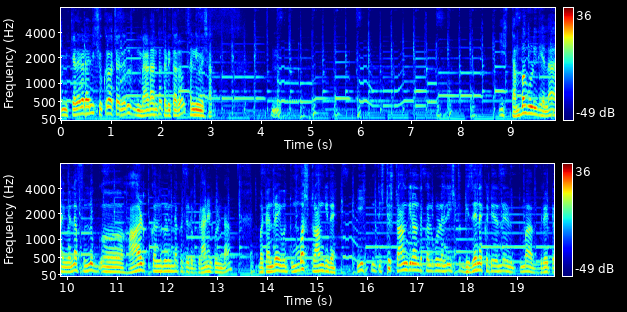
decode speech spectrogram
ಕೆಳಗಡೆ ಕೆಳಗಡೆಯಲ್ಲಿ ಶುಕ್ರಾಚಾರ್ಯರು ಬೇಡ ಅಂತ ತಡಿತಾರೋ ಸನ್ನಿವೇಶ. ಈ ಸ್ತಂಭಗಳಿದೆಯಲ್ಲ, ಇವೆಲ್ಲ ಫುಲ್ಲು ಹಾರ್ಡ್ ಕಲ್ಲುಗಳಿಂದ ಕಟ್ಟಿರೋ ಗ್ರಾನೈಟ್ಗಳಿಂದ ಬಟ್ ಅಂದರೆ ಇವು ತುಂಬ ಸ್ಟ್ರಾಂಗ್ ಇದೆ. ಈ ಇಷ್ಟು ಸ್ಟ್ರಾಂಗ್ ಇರೋವಂಥ ಕಲ್ಲುಗಳಲ್ಲಿ ಇಷ್ಟು ಡಿಸೈನಾಗಿ ಕಟ್ಟಿದೆ ಅಂದರೆ ತುಂಬ ಗ್ರೇಟ್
